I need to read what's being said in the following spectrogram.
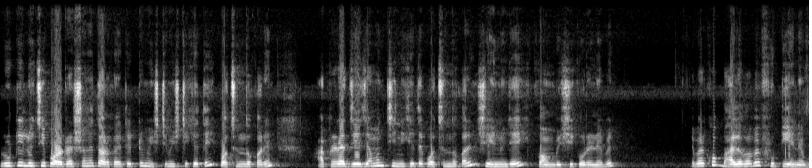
রুটি, লুচি, পরোটার সঙ্গে তরকারিটা একটু মিষ্টি মিষ্টি খেতেই পছন্দ করেন। আপনারা যে যেমন চিনি খেতে পছন্দ করেন, সেই অনুযায়ী কম বেশি করে নেবেন। এবার খুব ভালোভাবে ফুটিয়ে নেব।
